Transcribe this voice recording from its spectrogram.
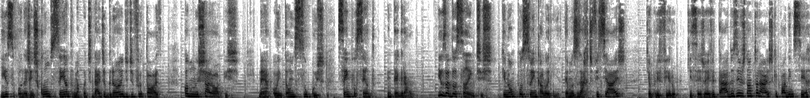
Isso quando a gente concentra uma quantidade grande de frutose, como nos xaropes, né? ou então em sucos 100% integral. E os adoçantes, que não possuem caloria? Temos os artificiais, que eu prefiro que sejam evitados, e os naturais, que podem ser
